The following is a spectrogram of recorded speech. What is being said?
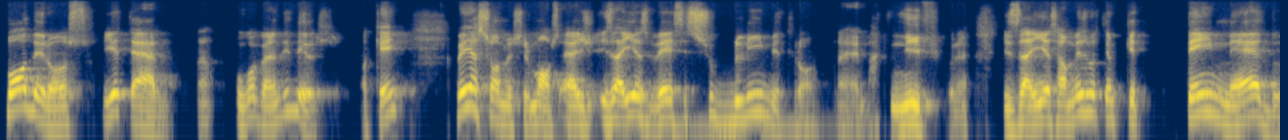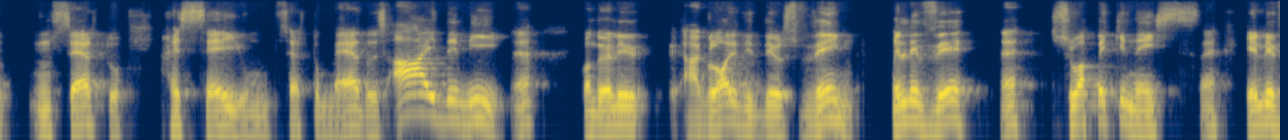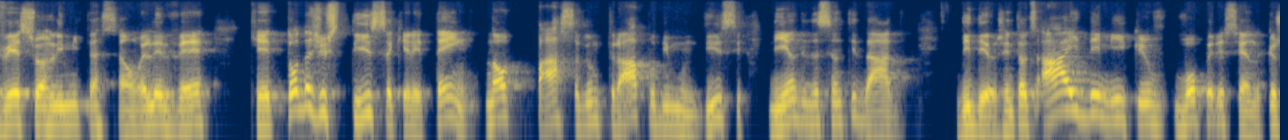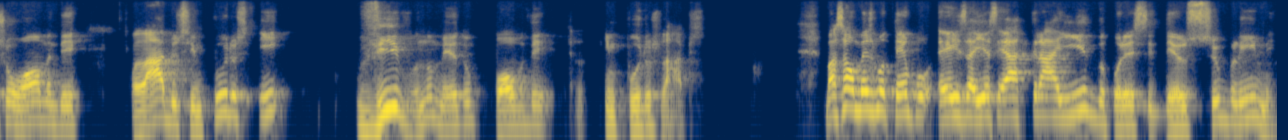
poderoso e eterno, né? o governo de Deus, ok? Veja só, meus irmãos, é, Isaías vê esse sublime trono, né? magnífico. Né? Isaías, ao mesmo tempo que tem medo, um certo receio, um certo medo, diz, ai de mim, né? Quando ele, a glória de Deus vem, ele vê né, sua pequenez, né? ele vê sua limitação, ele vê que toda justiça que ele tem não passa de um trapo de imundície diante da santidade de Deus. Então, diz, ai de mim que eu vou perecendo, que eu sou um homem de lábios impuros e vivo no meio do povo de impuros lábios. Mas, ao mesmo tempo, Isaías é atraído por esse Deus sublime,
